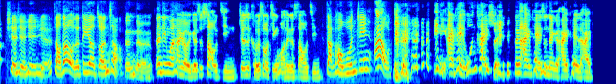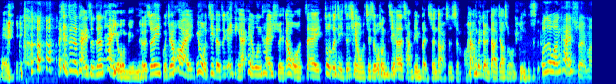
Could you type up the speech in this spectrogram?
谢谢谢谢，找到我的第二专场，真的。那另外还有一个是少金，就是咳嗽精华那个少金。长红文金 out，对，一顶 iPad 温开水，那个 iPad 是那个 iPad 的 iPad。而且这个台词真的太有名了，所以我觉得后来，因为我记得这个一顶 iPad 温开水，但我在做这集之前，我其实忘记它的产品本身到底是什么，还有那个人到底叫什么名字？不是温开水吗？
